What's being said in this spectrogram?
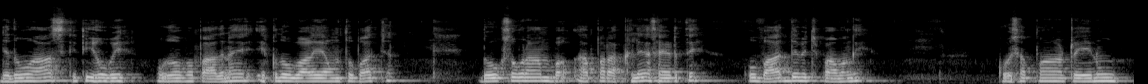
ਜਦੋਂ ਆਹ ਸਥਿਤੀ ਹੋਵੇ, ਉਦੋਂ ਆਪਾਂ ਪਾ ਦੇਣਾ ਹੈ। ਇੱਕ ਦੋ ਵਾਲੇ ਆਉਣ ਤੋਂ ਬਾਅਦ ਚ 200 ਗ੍ਰਾਮ ਬ- ਆਪਾਂ ਰੱਖ ਲਿਆ ਸਾਈਡ ਤੇ, ਉਹ ਬਾਅਦ ਦੇ ਵਿੱਚ ਪਾਵਾਂਗੇ। ਕੁਛ ਆਪਾਂ ਟਰੇ ਨੂੰ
